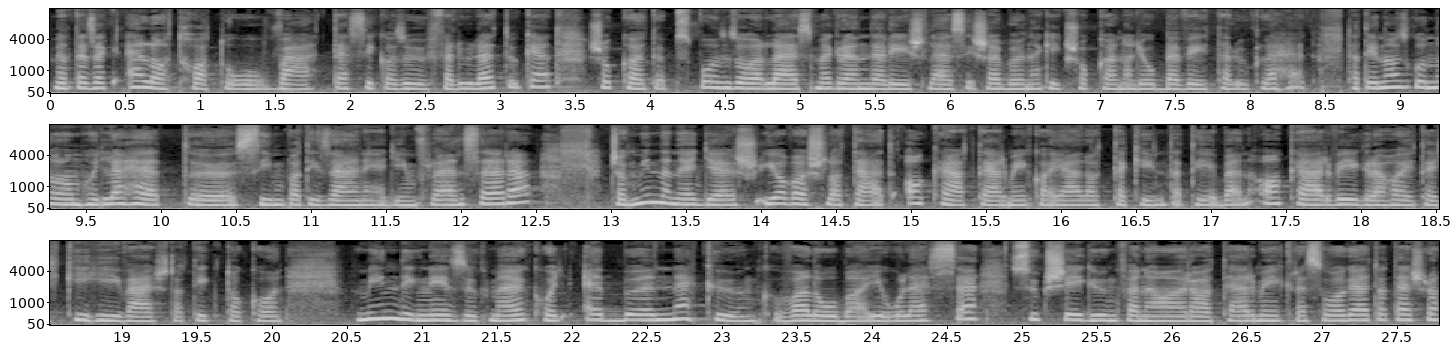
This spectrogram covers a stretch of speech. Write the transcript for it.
mert ezek eladhatóvá teszik az ő felületüket, sokkal több szponzor lesz, megrendelés lesz, és ebből nekik sokkal nagyobb bevételük lehet. Tehát én azt gondolom, hogy lehet szimpatizálni egy influencerrel, csak minden egyes javaslatát, akár termékajánlat tekintetében, akár végrehajt egy kihívást a TikTokon, mindig nézzük meg, hogy ebből nekünk valóban jó lesz-e, szükségünk van arra a termékre, szolgáltatásra,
